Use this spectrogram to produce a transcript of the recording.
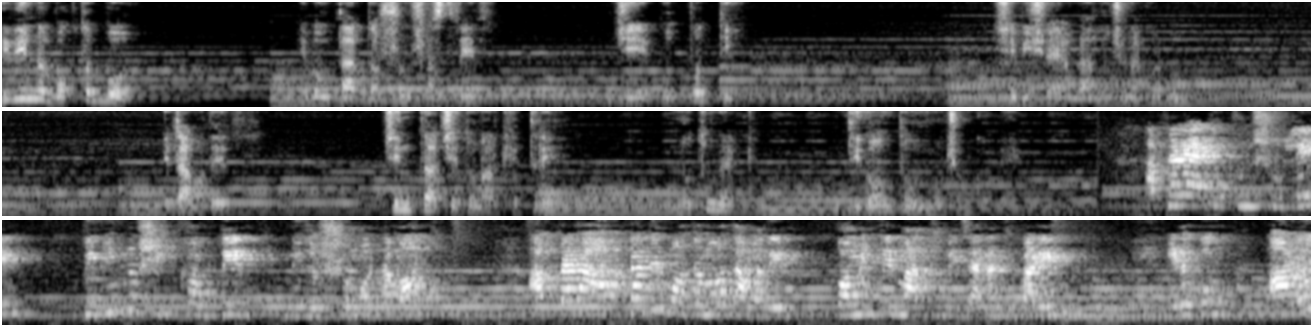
বিভিন্ন বক্তব্য এবং তার দর্শন শাস্ত্রের যে উৎপত্তি, সে বিষয়ে আমরা আলোচনা করব। এটা আমাদের চিন্তা চেতনার ক্ষেত্রে নতুন এক দিগন্ত উন্মোচন করবে। আপনারা এতক্ষণ শুনলেন বিভিন্ন শিক্ষকদের নিজস্ব মতামত। আপনারা আপনাদের মতামত আমাদের কমেন্টের মাধ্যমে জানাতে পারেন। এরকম আরও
